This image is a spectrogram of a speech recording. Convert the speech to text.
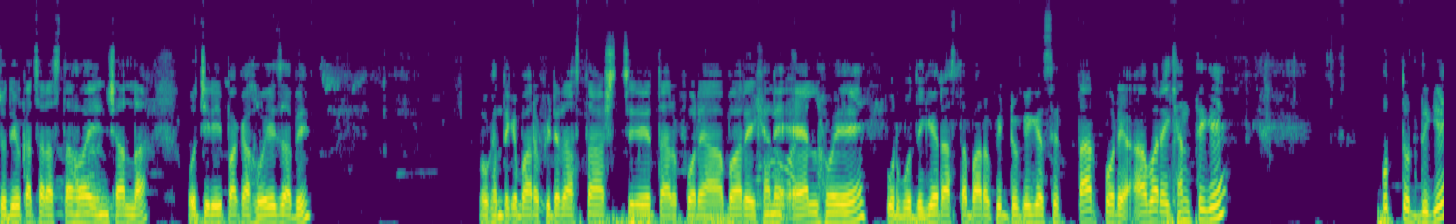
যদিও কাঁচা রাস্তা হয় ইনশাল্লাহ ও চিরেই পাকা হয়ে যাবে। ওখান থেকে বারো ফিটের রাস্তা আসছে, তারপরে আবার এখানে এল হয়ে পূর্ব দিকে রাস্তা বারো ফিট ঢুকে গেছে, তারপরে আবার এখান থেকে উত্তর দিকে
